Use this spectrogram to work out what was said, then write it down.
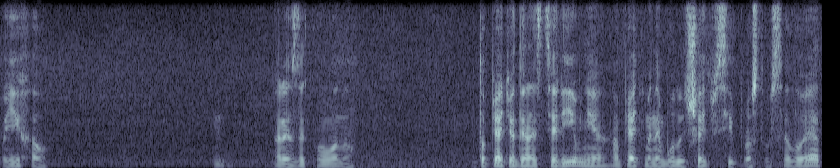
поїхав. Ризиковано. То 5-11 рівні, опять мене будуть шить всі просто в силует.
